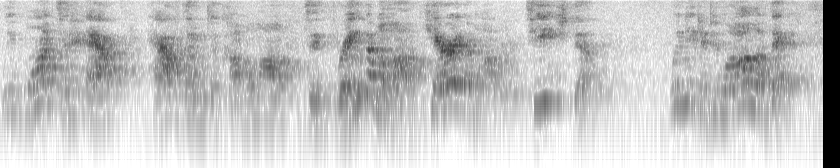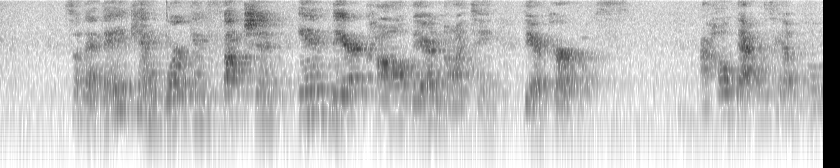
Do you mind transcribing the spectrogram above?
We want to have, have them to come along, to bring them along, carry them along, teach them. We need to do all of that so that they can work and function in their call, their anointing, their purpose. I hope that was helpful,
